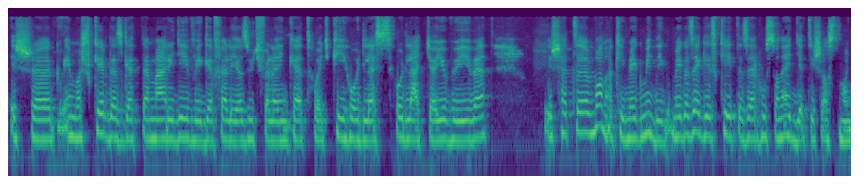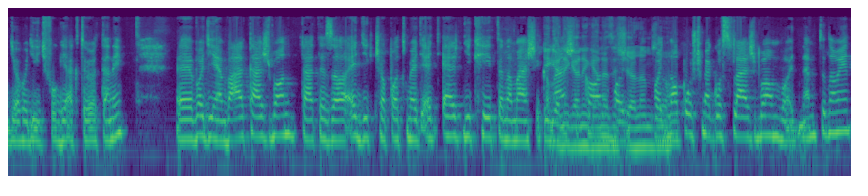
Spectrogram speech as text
és én most kérdezgettem már így évvége felé az ügyfeleinket, hogy ki hogy lesz, hogy látja a jövő évet, és hát van, aki még mindig, még az egész 2021-et is azt mondja, hogy így fogják tölteni, vagy ilyen váltásban, tehát ez a egyik csapat megy egy, egyik héten a másik igen, a másikon, igen, igen, ez vagy, is jellemző. vagy napos megoszlásban, vagy nem tudom én,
